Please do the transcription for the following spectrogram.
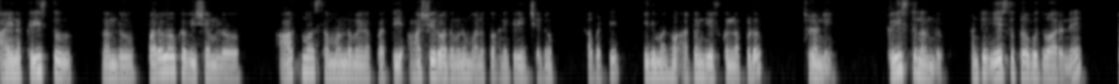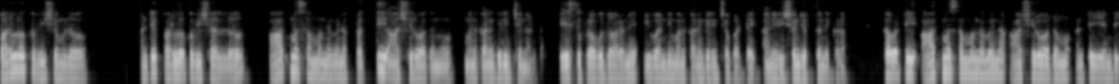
ఆయన క్రీస్తు నందు పరలోక విషయంలో ఆత్మ సంబంధమైన ప్రతి ఆశీర్వాదమును మనకు అనుగ్రహించను. కాబట్టి ఇది మనం అర్థం చేసుకున్నప్పుడు చూడండి. క్రీస్తు నందు అంటే ఏసు ప్రభు ద్వారానే పరలోక విషయంలో అంటే పరలోక విషయాల్లో ఆత్మ సంబంధమైన ప్రతి ఆశీర్వాదము మనకు అనుగ్రహించిందంట. ఏసు ప్రభు ద్వారానే ఇవన్నీ మనకు అనుగ్రహించబడ్డాయి అనే విషయం చెప్తుంది ఇక్కడ. కాబట్టి ఆత్మ సంబంధమైన ఆశీర్వాదము అంటే ఏంది?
